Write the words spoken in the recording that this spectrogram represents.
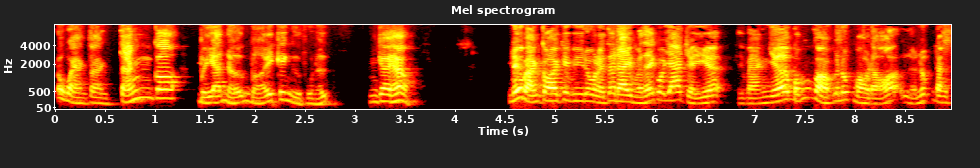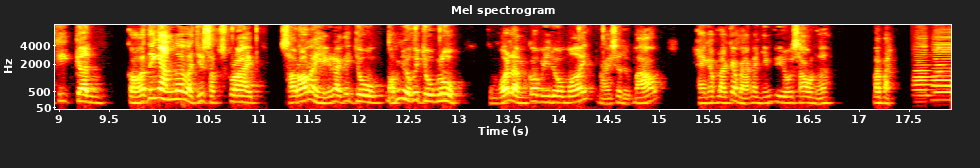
nó hoàn toàn chẳng có bị ảnh hưởng bởi cái người phụ nữ. Ok không? Nếu bạn coi cái video này tới đây mà thấy có giá trị á, thì bạn nhớ bấm vào cái nút màu đỏ là nút đăng ký kênh. Còn ở tiếng anh đó là chữ subscribe. Sau đó là hiện ra cái chuông, bấm vô cái chuông luôn mỗi lần có video mới, bạn sẽ được báo. Hẹn gặp lại các bạn ở những video sau nữa. Bye bye.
